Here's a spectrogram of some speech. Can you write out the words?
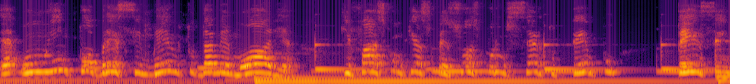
é, um empobrecimento da memória, que faz com que as pessoas, por um certo tempo, pensem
